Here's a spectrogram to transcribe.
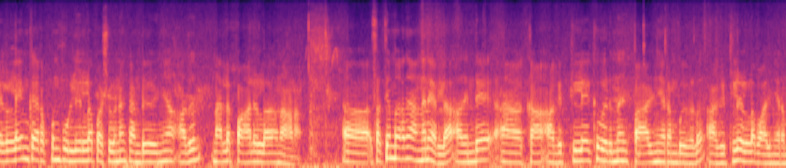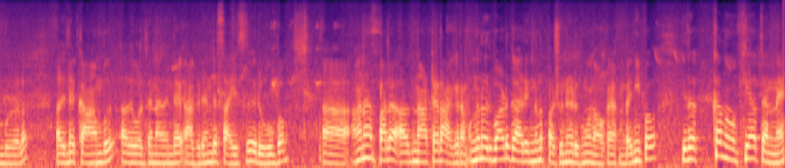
വെള്ളയും കറുപ്പും പുള്ളിയുള്ള പശുവിനെ കണ്ടു കഴിഞ്ഞാൽ അത് നല്ല പാലുള്ളതെന്നാണ്. സത്യം പറഞ്ഞാൽ അങ്ങനെയല്ല. അതിന്റെ അകിട്ടിലേക്ക് വരുന്ന പാൽഞ്ഞരമ്പുകൾ അകിട്ടിലുള്ള പാൽഞ്ഞരമ്പുകൾ അതിന്റെ കാമ്പ് അതുപോലെ തന്നെ അതിന്റെ അകിടിന്റെ സൈസ് രൂപം അങ്ങനെ പല നാട്ടയുടെ അകരം അങ്ങനെ ഒരുപാട് കാര്യങ്ങൾ പശുവിനെ എടുക്കുമ്പോൾ നോക്കാറുണ്ട്. ഇനിയിപ്പോൾ ഇതൊക്കെ നോക്കിയാൽ തന്നെ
